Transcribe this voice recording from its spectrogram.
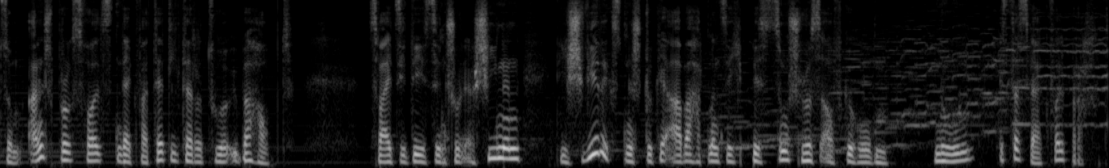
zum anspruchsvollsten der Quartettliteratur überhaupt. Zwei CDs sind schon erschienen, die schwierigsten Stücke aber hat man sich bis zum Schluss aufgehoben. Nun ist das Werk vollbracht.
